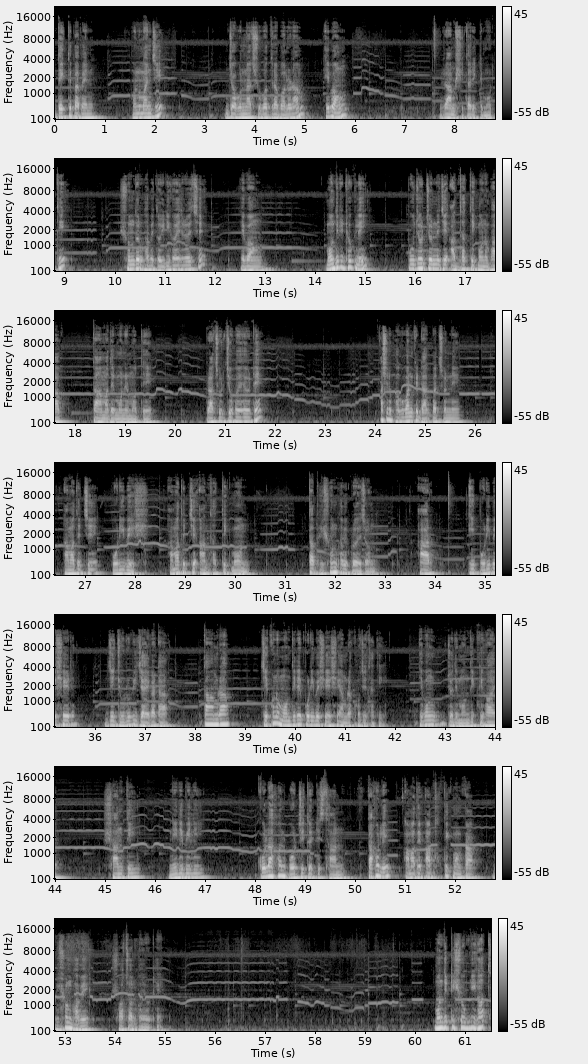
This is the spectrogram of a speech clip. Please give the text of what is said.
দেখতে পাবেন হনুমানজি, জগন্নাথ, সুভদ্রা, বলরাম এবং রাম সীতার একটি মূর্তি সুন্দরভাবে তৈরি হয়ে রয়েছে এবং মন্দিরে ঢুকলেই পুজোর জন্য যে আধ্যাত্মিক মনোভাব তা আমাদের মনের মধ্যে প্রাচুর্য হয়ে ওঠে। আসলে ভগবানকে ডাকবার জন্যে আমাদের যে পরিবেশ, আমাদের যে আধ্যাত্মিক মন, তা ভীষণভাবে প্রয়োজন। আর এই পরিবেশের যে জরুরি জায়গাটা, তা আমরা যে কোনো মন্দিরের পরিবেশে এসে আমরা খুঁজে থাকি। এবং যদি মন্দিরটি হয় শান্তি, নিরিবিলি, কোলাহল বর্জিত একটি স্থান, তাহলে আমাদের আধ্যাত্মিক মনটা ভীষণভাবে সচল হয়ে ওঠে। মন্দিরটি সুবৃহৎ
